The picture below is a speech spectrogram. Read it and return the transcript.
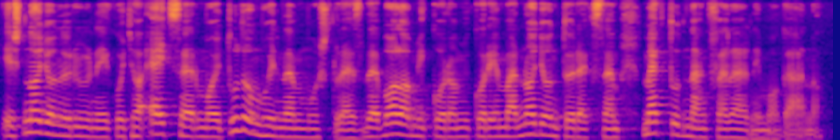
És nagyon örülnék, hogyha egyszer majd, tudom, hogy nem most lesz, de valamikor, amikor én már nagyon törekszem, meg tudnánk felelni magának.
